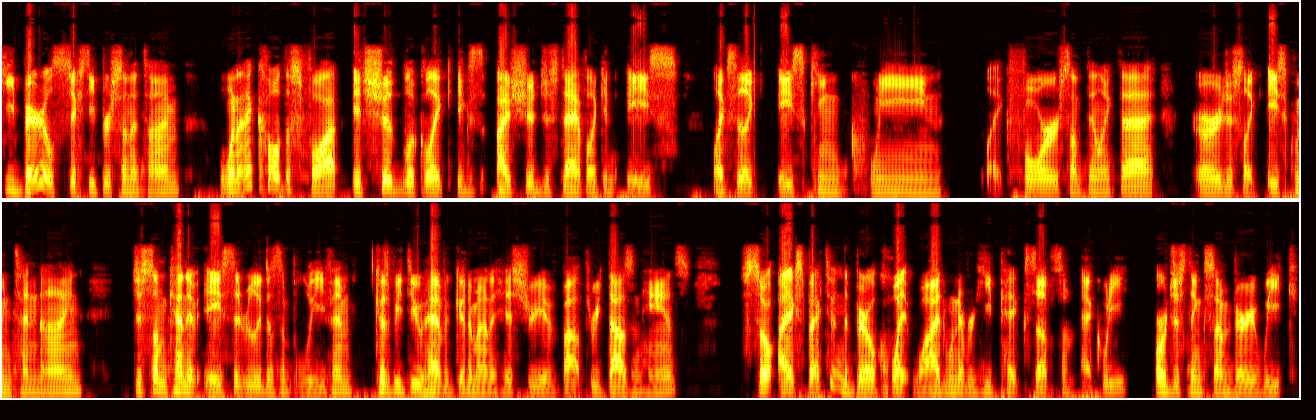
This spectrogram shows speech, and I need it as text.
he barrels 60% of the time, when I call this flop, it should look like I should just have like an ace, like say like ace king queen, like four or something like that, or just like ace queen ten nine, just some kind of ace that really doesn't believe him, because we do have a good amount of history of about three thousand hands. So I expect him to barrel quite wide whenever he picks up some equity, or just thinks I'm very weak.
